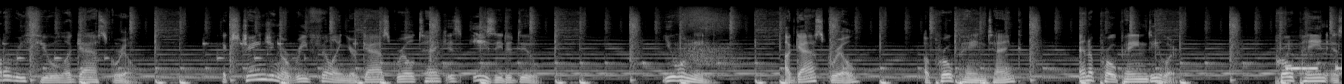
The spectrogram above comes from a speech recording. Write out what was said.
to refuel a gas grill. Exchanging or refilling your gas grill tank is easy to do. You will need a gas grill, a propane tank, and a propane dealer. Propane is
